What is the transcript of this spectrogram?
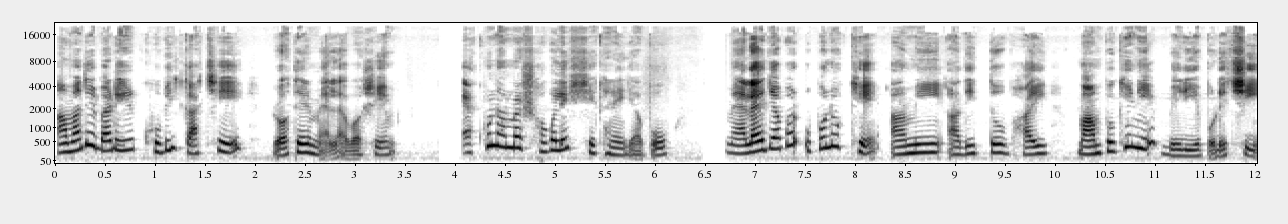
আমাদের বাড়ির খুবই কাছে রথের মেলা বসে। এখন আমরা সকলে সেখানে যাব। মেলায় যাবার উপলক্ষে আমি, আদিত্য, ভাই মাম্পুকে নিয়ে বেরিয়ে পড়েছি।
